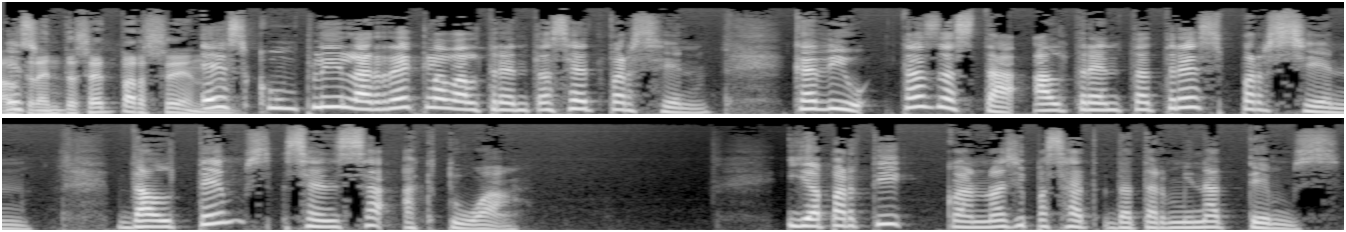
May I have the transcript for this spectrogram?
El És 37%. és complir la regla del 37%, que diu t'has d'estar al 33% del temps sense actuar. I a partir, quan hagi passat determinat temps,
